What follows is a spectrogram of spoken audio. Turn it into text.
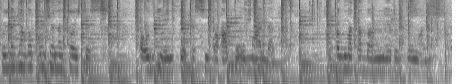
Kung lagyan ko po siya ng soy sauce, paunti-unti kasi baka po umalat. Kapag matabang, meron pong ano.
